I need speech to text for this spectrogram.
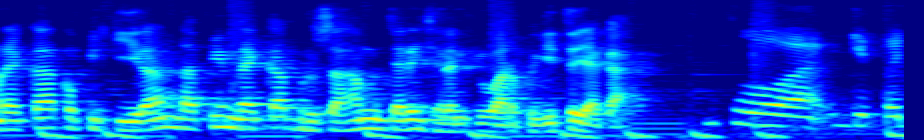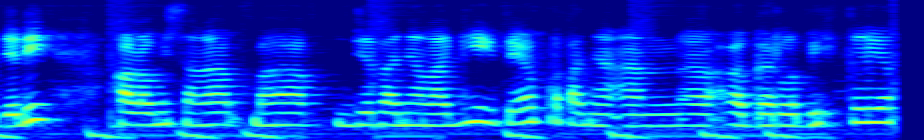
mereka kepikiran tapi mereka berusaha mencari jalan keluar begitu ya kak? Betul gitu. Jadi kalau misalnya ditanya lagi itu ya pertanyaan uh, agar lebih clear,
